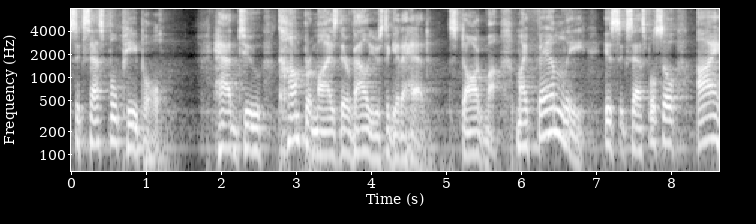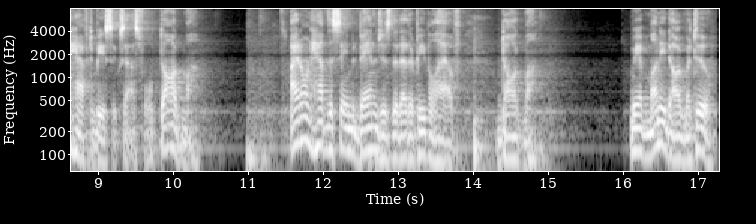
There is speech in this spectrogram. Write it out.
Successful people had to compromise their values to get ahead. It's dogma. My family is successful, so I have to be successful. Dogma. I don't have the same advantages that other people have. Dogma. We have money dogma too.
